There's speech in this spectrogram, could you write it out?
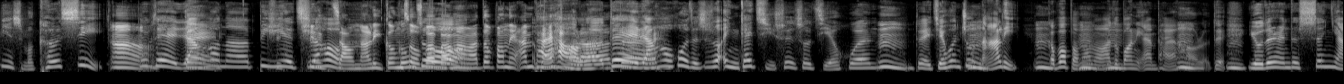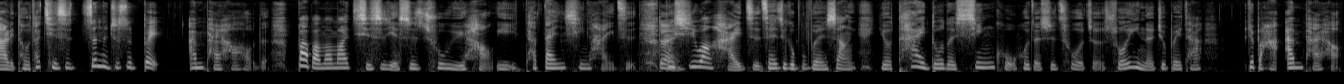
念什么科系，嗯，对不对？然后呢，毕业之后找哪里工作，爸爸妈妈都帮你安排好了。对，然后或者是说，哎，你该几岁的时候结婚？嗯，对，结婚住哪里？嗯，搞不好爸爸妈妈都帮你安排好了。对，有的人的生涯里头，他其实真的就是被安排好好的。爸爸妈妈其实也是出于好意，他担心孩子，不希望孩子在这个部分上有太多的辛苦或者是挫折，所以呢，就被他。就把它安排好，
